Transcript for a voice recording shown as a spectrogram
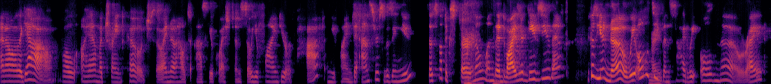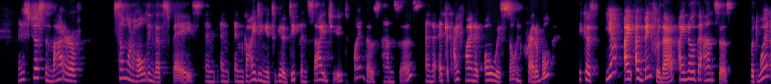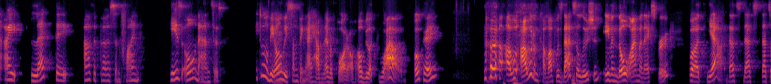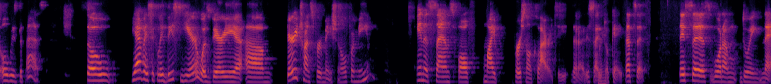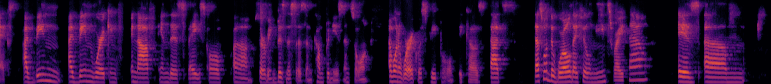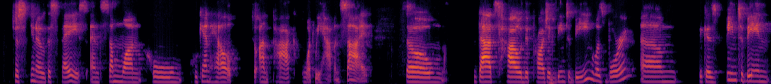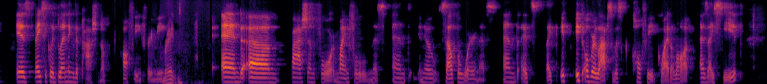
and I was like, "Yeah, well, I am a trained coach, so I know how to ask you questions. So you find your path and you find the answers within you. So it's not external when the advisor gives you them." because you know we all Right. deep inside we all know right and it's just a matter of someone holding that space and and and guiding you to go deep inside you to find those answers. And it, like i find it always so incredible because yeah I, i've been through that. I know the answers. But when i let the other person find his own answers it will be always something i have never thought of. I'll be like wow okay. I w- I wouldn't come up with that mm-hmm. solution, even though I'm an expert. But yeah, that's that's that's always the best. So yeah, basically this year was very um, very transformational for me in a sense of my personal clarity that I decided, Right. okay, that's it. This is what I'm doing next. I've been I've been working enough in this space of um, serving businesses and companies and so on. I want to work with people because that's that's what the world I feel needs right now is um, just you know the space and someone who who can help to unpack what we have inside. So that's how the project Bean to Being was born. Um, because Bean to Being is basically blending the passion of coffee for me Right. and um, passion for mindfulness and you know self-awareness. And it's like it it overlaps with coffee quite a lot as i see it.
